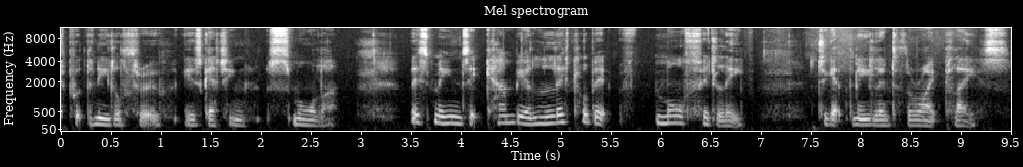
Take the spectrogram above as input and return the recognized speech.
to put the needle through is getting smaller. This means it can be a little bit more fiddly to get the needle into the right place.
